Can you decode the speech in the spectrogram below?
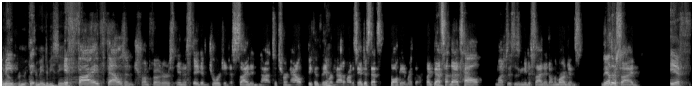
I mean, know, th- remain to be seen. If five thousand Trump voters in the state of Georgia decided not to turn out because they yeah. were mad at Ron DeSantis, that's ball game right there. Like that's that's how much this is going to be decided on the margins. The other side, if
